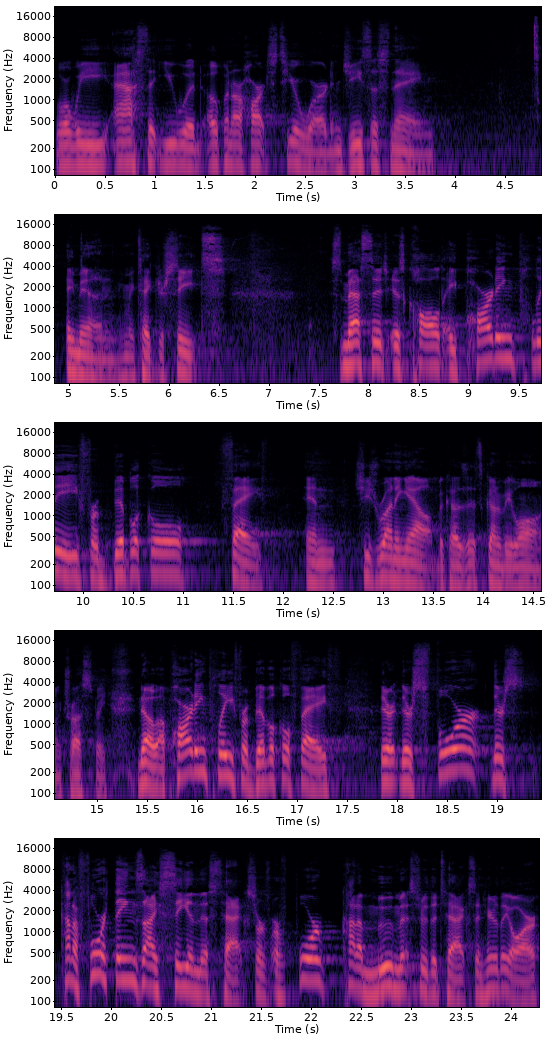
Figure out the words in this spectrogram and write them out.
Lord, we ask that you would open our hearts to your word. In Jesus' name, amen. You may take your seats. This message is called A Parting Plea for Biblical Faith. And she's running out because it's going to be long, trust me. No, a parting plea for biblical faith. There, there's four, there's kind of four things I see in this text, or, or four kind of movements through the text, and here they are.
